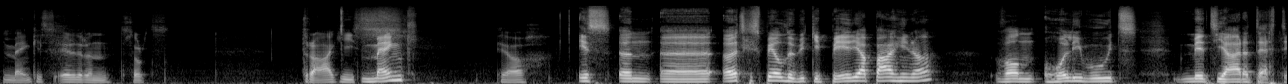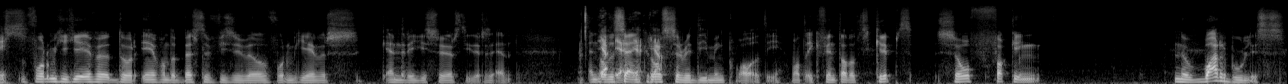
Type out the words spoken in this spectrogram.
Mank is eerder een soort tragisch... Mank Ja, is een eh, uitgespeelde Wikipedia-pagina van Hollywood mid jaren 30. vormgegeven door een van de beste visueel vormgevers en regisseurs die er zijn. En Ja, dat is zijn ja, ja. grootste redeeming quality. Want ik vind dat het script zo fucking een warboel is.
